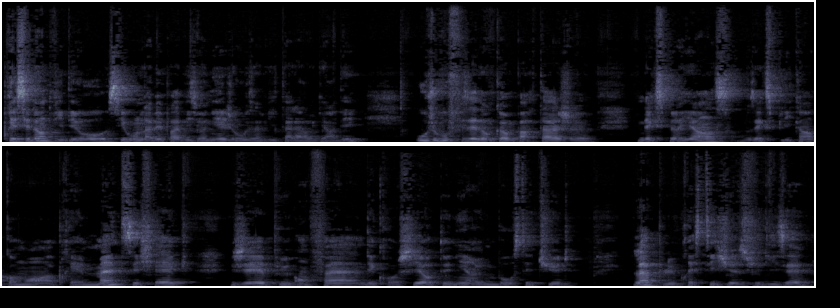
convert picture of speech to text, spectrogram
précédente vidéo. Si vous ne l'avez pas visionnée, je vous invite à la regarder où je vous faisais donc un partage euh, d'expérience vous expliquant comment, après maintes échecs, j'ai pu enfin décrocher, obtenir une bourse d'études la plus prestigieuse, je disais,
